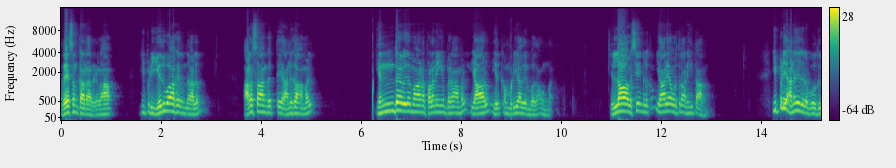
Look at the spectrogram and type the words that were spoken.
ரேஷன் கார்டாக இருக்கலாம். இப்படி எதுவாக இருந்தாலும் அரசாங்கத்தை அணுகாமல் எந்த விதமான பலனையும் பெறாமல் யாரும் இருக்க முடியாது என்பதுதான் உண்மை. எல்லா விஷயங்களுக்கும் யாரையா ஒருத்தர் அணுகித்தாகும் இப்படி அணுகுகிற போது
